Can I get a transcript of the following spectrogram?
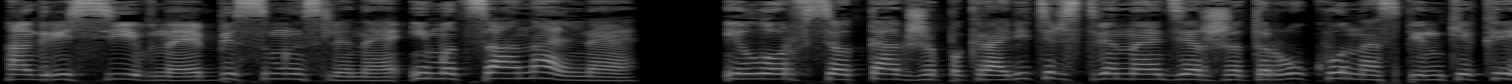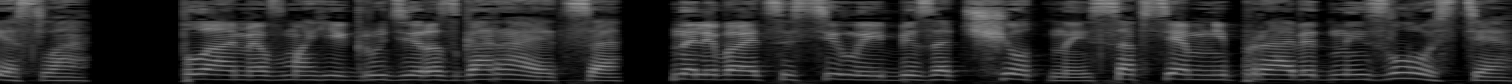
Агрессивное, бессмысленное, эмоциональное. И Лор все так же покровительственно держит руку на спинке кресла. Пламя в моей груди разгорается, наливается силой безотчетной, совсем неправедной злости.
